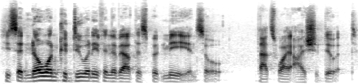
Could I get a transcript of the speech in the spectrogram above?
he said no one could do anything about this but me, and so that's why I should do it.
